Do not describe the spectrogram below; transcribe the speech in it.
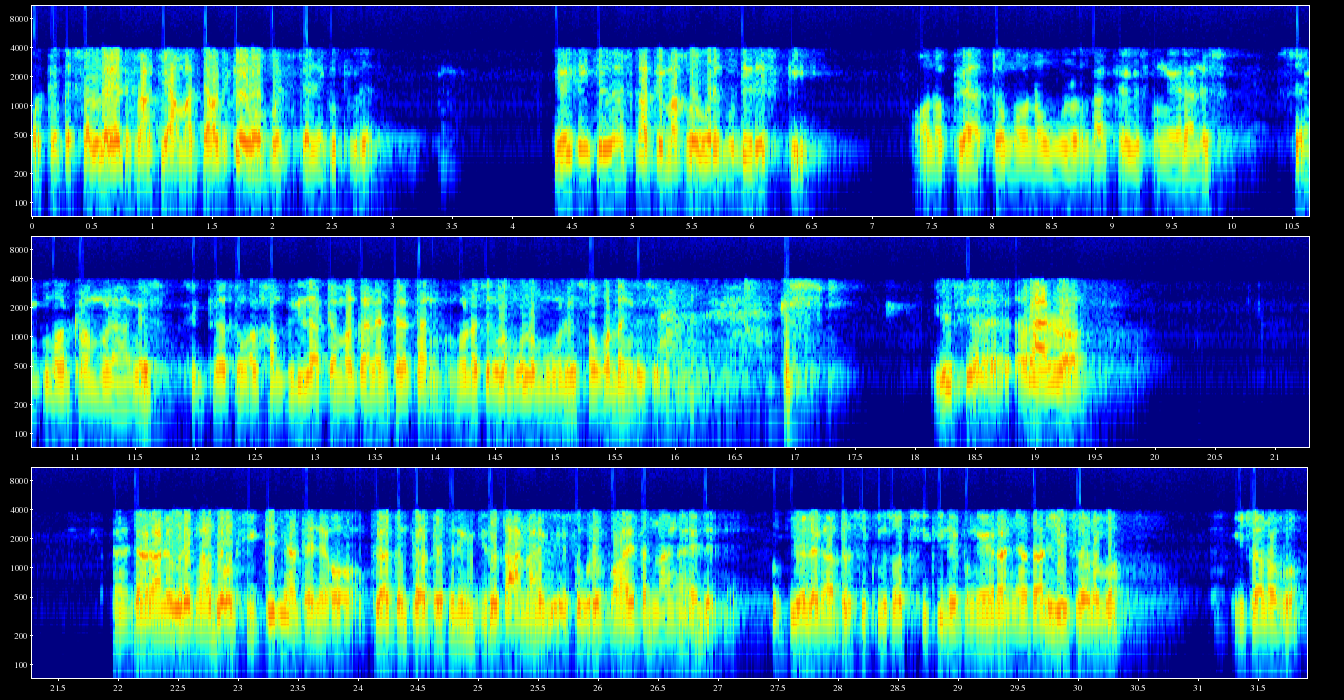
padha kesele terus lagi amat jauh terus kewo bos jalan kuburan? Ya sing jelas kabeh makhluk urip kudu rezeki. Ana blatung ana ulur kabeh wis pangeran wis sing keluarga nangis sing blatung alhamdulillah ada makanan datang. Ana sing lemu-lemu wis seneng wis terus ya ora ora Nah, carane urip nganggo oksigen nyatane oh blatung-blatung sing jero tanah iki wis urip wae tenang ae. Kuwi oleh ngatur siklus oksigene pangeran nyatane ya iso napa? Iso napa?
